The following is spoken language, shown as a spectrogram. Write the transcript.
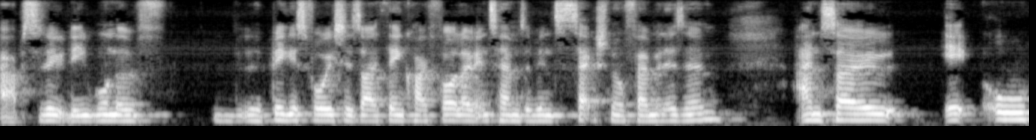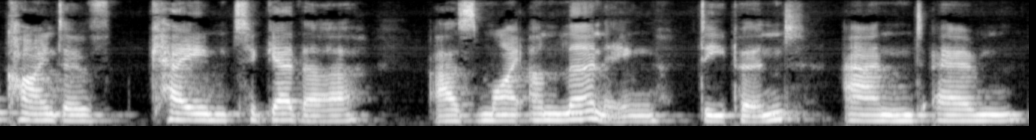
absolutely one of the biggest voices I think I follow in terms of intersectional feminism. And so it all kind of came together as my unlearning deepened. And, um,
